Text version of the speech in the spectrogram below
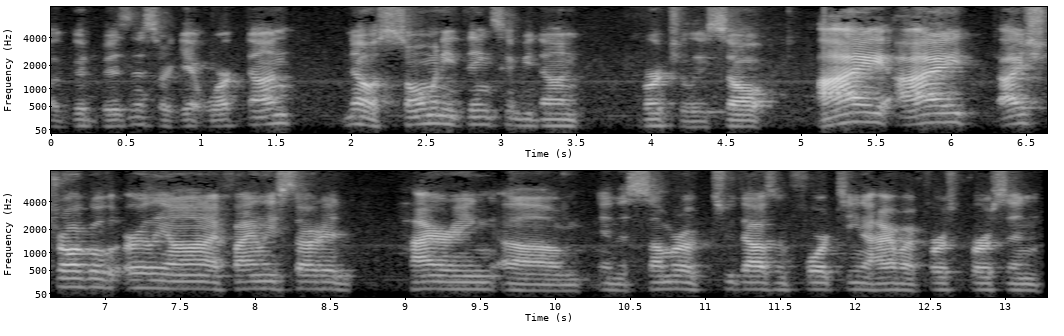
a good business or get work done. No, so many things can be done virtually. So I I I struggled early on. I finally started hiring um, in the summer of 2014. I hired my first person.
